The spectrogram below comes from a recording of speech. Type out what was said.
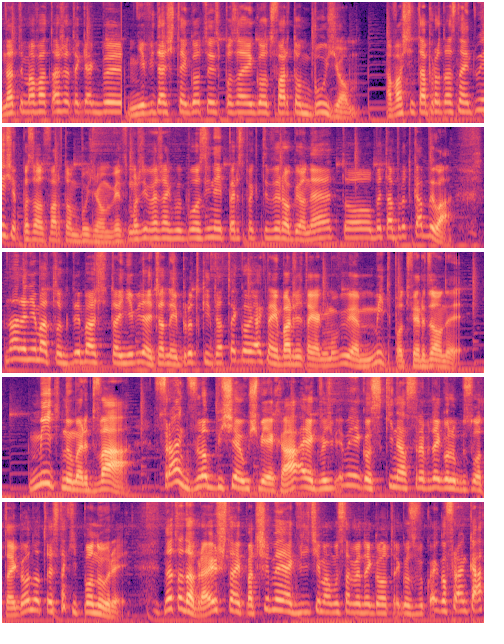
na tym awatarze tak jakby nie widać tego, co jest poza jego otwartą buzią. A właśnie ta broda znajduje się poza otwartą buzią, więc możliwe, że jakby było z innej perspektywy robione, to by ta brudka była. No ale nie ma co gdybać, tutaj nie widać żadnej brudki, dlatego jak najbardziej, tak jak mówiłem, mit potwierdzony. Mit numer dwa. Frank w lobby się uśmiecha, a jak weźmiemy jego skina srebrnego lub złotego, no to jest taki ponury. No to dobra, już tutaj patrzymy, jak widzicie mam ustawionego tego zwykłego Franka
